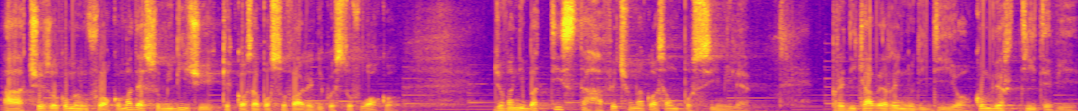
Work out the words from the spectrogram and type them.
ha acceso come un fuoco, ma adesso mi dici che cosa posso fare di questo fuoco? Giovanni Battista fece una cosa un po' simile, predicava il regno di Dio, convertitevi,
